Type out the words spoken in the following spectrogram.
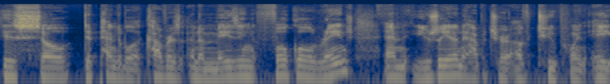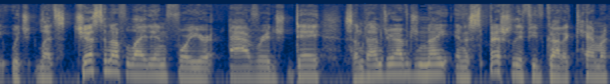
is so dependable. It covers an amazing focal range and usually at an aperture of 2.8, which lets just enough light in for your average day, sometimes your average night, and especially if you've got a camera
